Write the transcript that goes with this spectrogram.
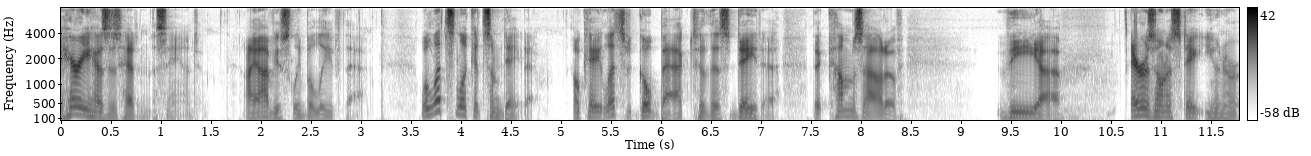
Harry has his head in the sand. I obviously believe that. Well, let's look at some data. Okay, let's go back to this data that comes out of the uh, Arizona State Uni-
